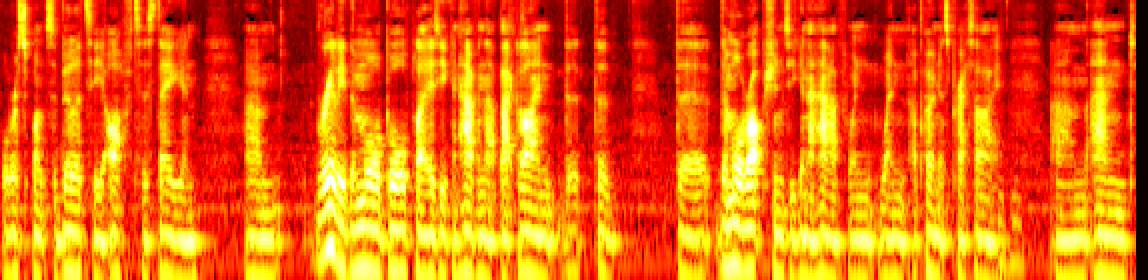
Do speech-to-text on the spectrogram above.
or responsibility off Ter Stegen. Um, really, the more ball players you can have in that back line, the the the, the more options you're going to have when, when opponents press high. Mm-hmm. Um, and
